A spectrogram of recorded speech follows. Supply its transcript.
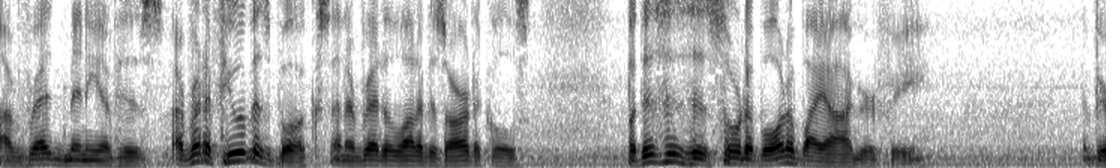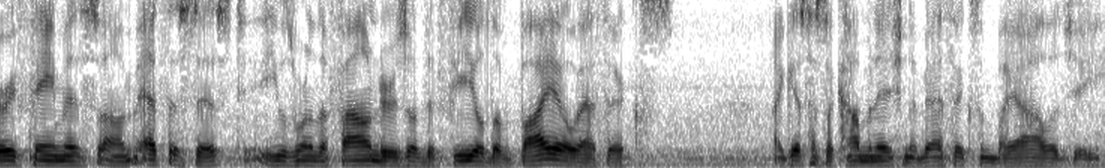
I've read many of his. I've read a few of his books, and I've read a lot of his articles. But this is his sort of autobiography. A very famous um, ethicist. He was one of the founders of the field of bioethics. I guess that's a combination of ethics and biology.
